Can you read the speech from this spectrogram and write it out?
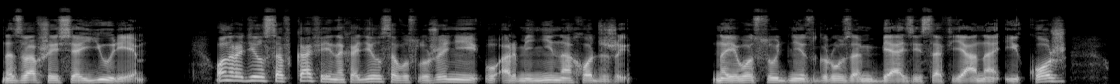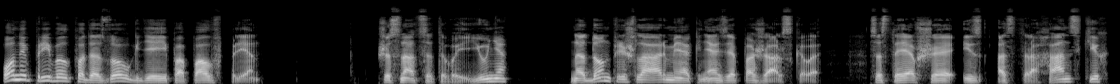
назвавшийся Юрием. Он родился в Кафе и находился в услужении у армянина Ходжи. На его судне с грузом бязи, софьяна и кож он и прибыл под Азов, где и попал в плен. 16 июня на Дон пришла армия князя Пожарского, состоявшая из астраханских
